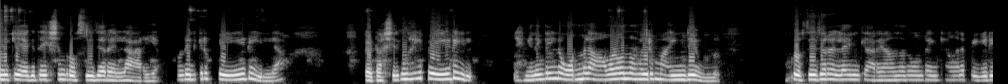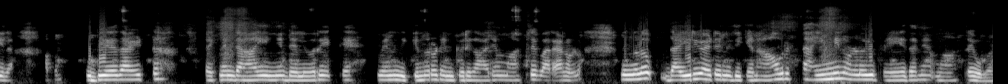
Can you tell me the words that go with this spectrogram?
എനിക്ക് ഏകദേശം പ്രൊസീജിയർ എല്ലാം അറിയാം. അതുകൊണ്ട് എനിക്കൊരു പേടിയില്ല. കേട്ടോ? ശരിക്കും എനിക്ക് പേടിയില്ല. എങ്ങനെയെങ്കിലും നോർമൽ ആവണമെന്നുള്ള ഒരു മൈൻഡേ ഉള്ളൂ. പ്രൊസീജിയർ എല്ലാം എനിക്ക് അറിയാവുന്നത് കൊണ്ട് എനിക്ക് അങ്ങനെ പേടിയില്ല. അപ്പം പുതിയതായിട്ട് പ്രഗ്നന്റ് ആയി ഇനി ഡെലിവറി ഒക്കെ വേണ്ടി നിൽക്കുന്നവരോട് എനിക്കൊരു കാര്യം മാത്രമേ പറയാനുള്ളൂ. നിങ്ങൾ ധൈര്യമായിട്ട് തന്നെ ഇരിക്കണം. ആ ഒരു ടൈമിലുള്ള ഒരു വേദന മാത്രമേ ഉള്ളൂ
